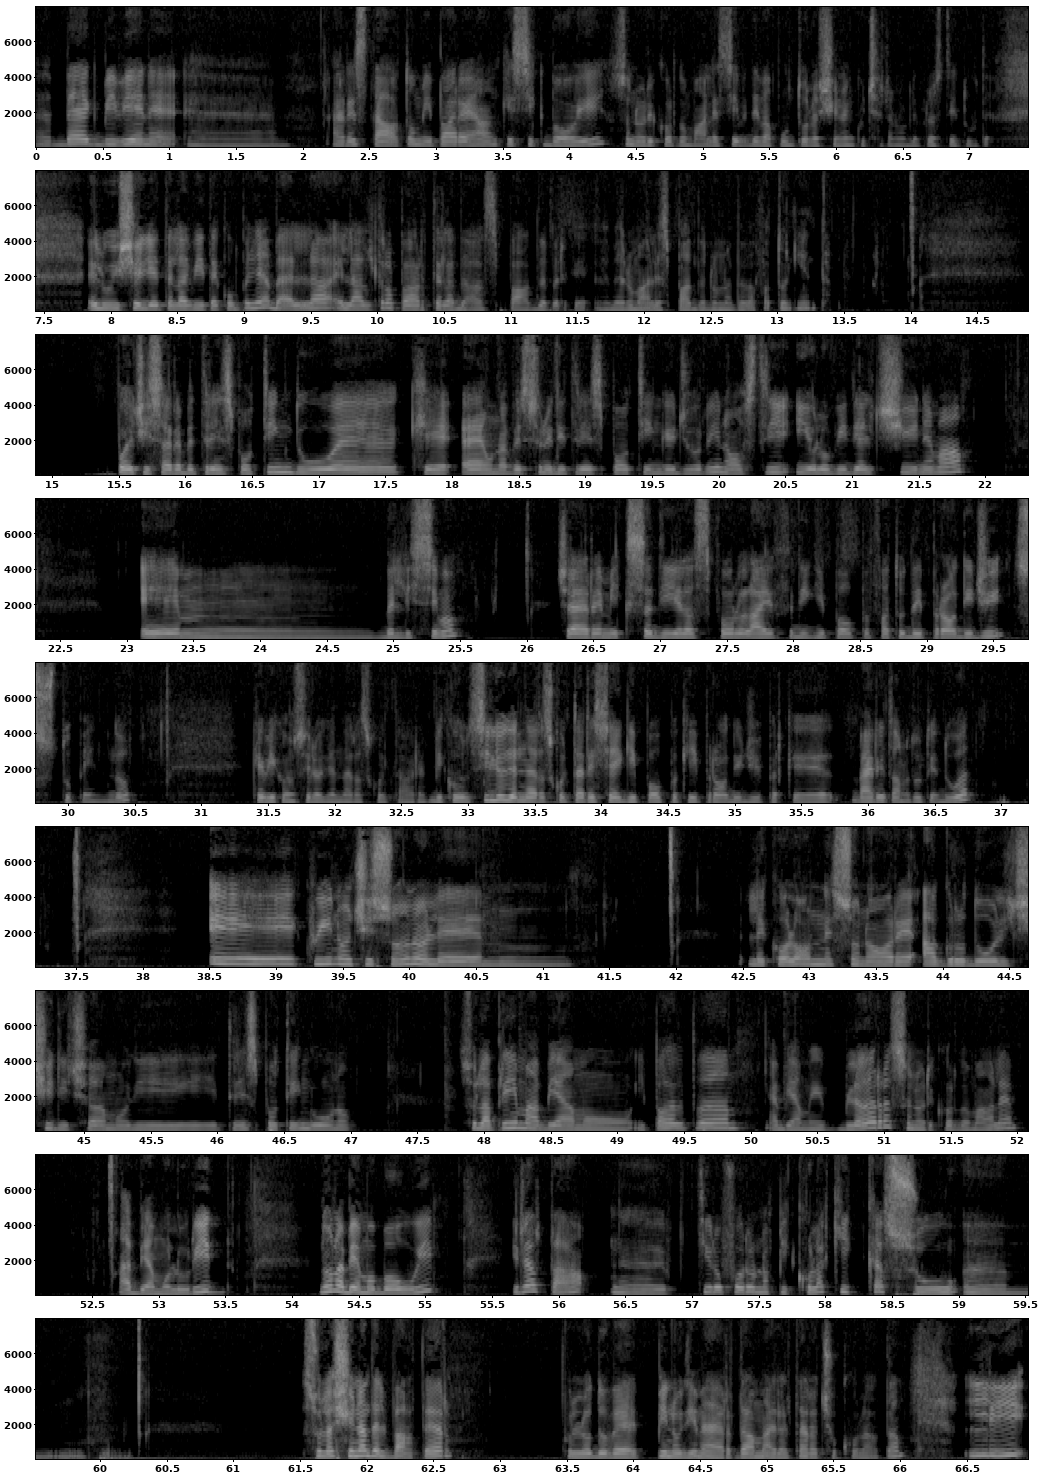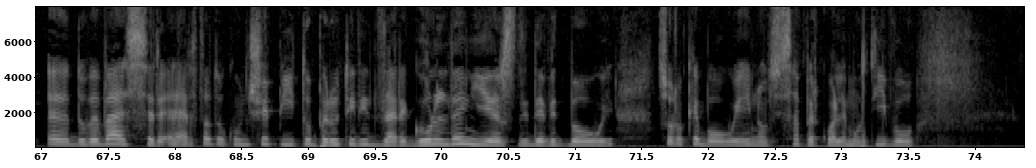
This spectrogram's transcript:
eh, Bagby viene eh, arrestato, mi pare anche Sick Boy, se non ricordo male, si vedeva appunto la scena in cui c'erano le prostitute e lui scegliete la vita e compagnia bella e l'altra parte la dà a Spad perché meno male Spad non aveva fatto niente. Poi ci sarebbe Trainspotting 2 che è una versione di Trainspotting ai giorni nostri, io lo vidi al cinema e mm, bellissimo. C'è il remix di Last for Life di Iggy Pop fatto dai Prodigy, stupendo che vi consiglio di andare ad ascoltare. Vi consiglio di andare ad ascoltare sia Iggy Pop che i Prodigy perché meritano tutti e due. E qui non ci sono le, mm, le colonne sonore agrodolci, diciamo, di Trainspotting 1. Sulla prima abbiamo i Pulp, abbiamo i Blur, se non ricordo male, abbiamo Lou Reed, non abbiamo Bowie. In realtà eh, tiro fuori una piccola chicca su, ehm, sulla scena del water quello dove è pieno di merda, ma in realtà era cioccolata, lì eh, doveva essere, era stato concepito per utilizzare Golden Years di David Bowie, solo che Bowie non si sa per quale motivo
